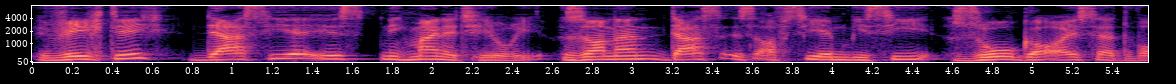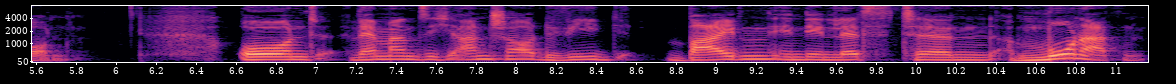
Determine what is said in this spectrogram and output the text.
Wichtig, das hier ist nicht meine Theorie, sondern das ist auf CNBC so geäußert worden. Und wenn man sich anschaut, wie Biden in den letzten Monaten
